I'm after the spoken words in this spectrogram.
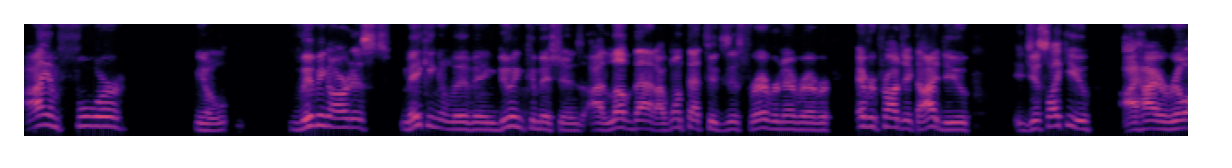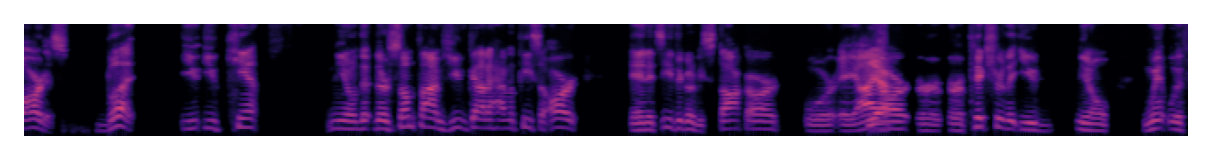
I am for, you know, living artists making a living doing commissions i love that i want that to exist forever and ever ever every project i do just like you i hire real artists but you you can't you know th- there's sometimes you've got to have a piece of art and it's either going to be stock art or ai yeah. art or, or a picture that you you know went with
